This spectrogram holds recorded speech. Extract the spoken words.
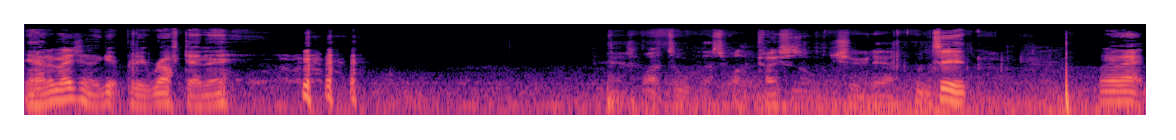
Yeah, I'd imagine it'd get pretty rough down there. Yeah, that's why it's all. That's why the coast is all chewed out. That's it. Look at that.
